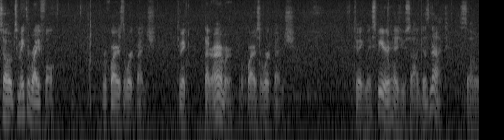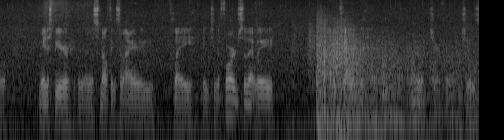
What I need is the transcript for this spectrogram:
So, to make the rifle, requires the workbench. To make better armor requires a workbench. To make my spear, as you saw, does not. So I made a spear and I was smelting some iron and clay into the forge so that way I can I wonder what Jericho Wrench is.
